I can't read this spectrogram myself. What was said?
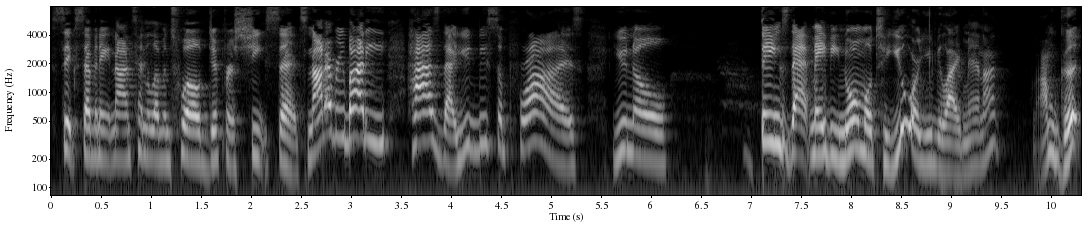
six, seven, eight, nine, 10, 11, 12 different sheet sets. Not everybody has that. You'd be surprised, you know, things that may be normal to you, or you'd be like, man, I I'm good.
